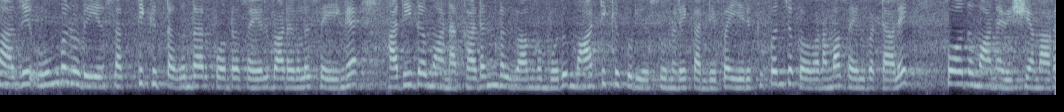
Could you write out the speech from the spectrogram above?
மாதிரி உங்களுடைய சக்திக்கு தகுந்தார் போன்ற செயல்பாடுகளை செய்யுங்க. அதீதமான கடன்கள் வாங்கும்போது மாட்டிக்கக்கூடிய சூழ்நிலை கண்டிப்பாக இருக்குது கொஞ்சம் கவனமாக செயல்பட்டாலே போதுமான விஷயமாக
